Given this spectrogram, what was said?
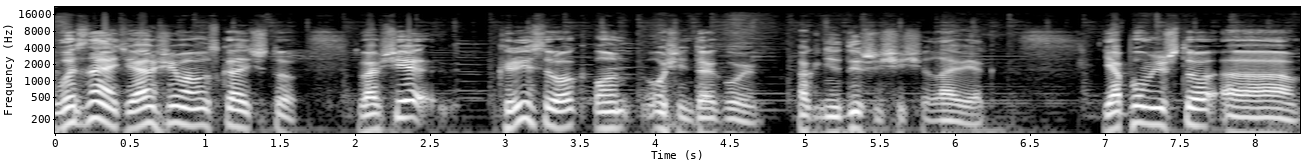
вы знаете, я вообще могу сказать, что вообще Крис Рок, он очень такой огнедышащий человек. Я помню, что, а,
